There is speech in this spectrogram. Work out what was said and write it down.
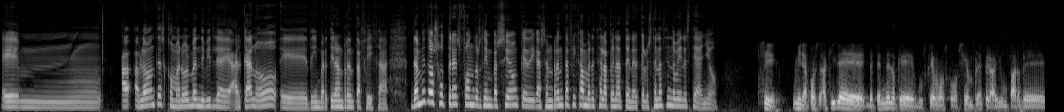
Em, hablaba antes con Manuel Mendivil de Arcano eh, de invertir en renta fija. Dame dos o tres fondos de inversión que digas en renta fija merece la pena tener, que lo estén haciendo bien este año. Sí, mira, pues aquí depende de lo que busquemos, como siempre, pero hay un par de,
